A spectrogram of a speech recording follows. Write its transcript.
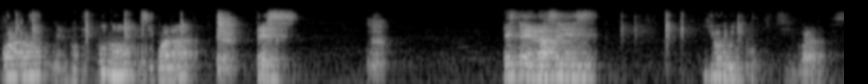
4 menos 1 es igual a 3. Este enlace es iónico, sin lugar a dudas.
